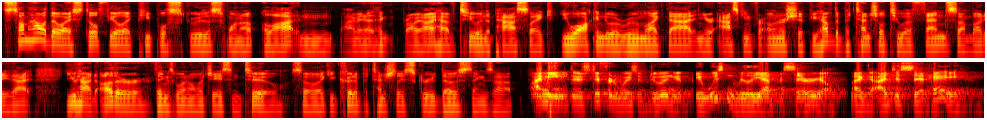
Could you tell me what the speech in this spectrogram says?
somehow though I still feel like people screw this one up a lot and I mean I think probably I have too in the past like you walk into a room like that and you're asking for ownership you have the potential to offend somebody that you had other things going on with Jason too. So like you could have potentially screwed those things up. I mean there's different ways of doing it. It wasn't really adversarial. Like I just said, "Hey,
